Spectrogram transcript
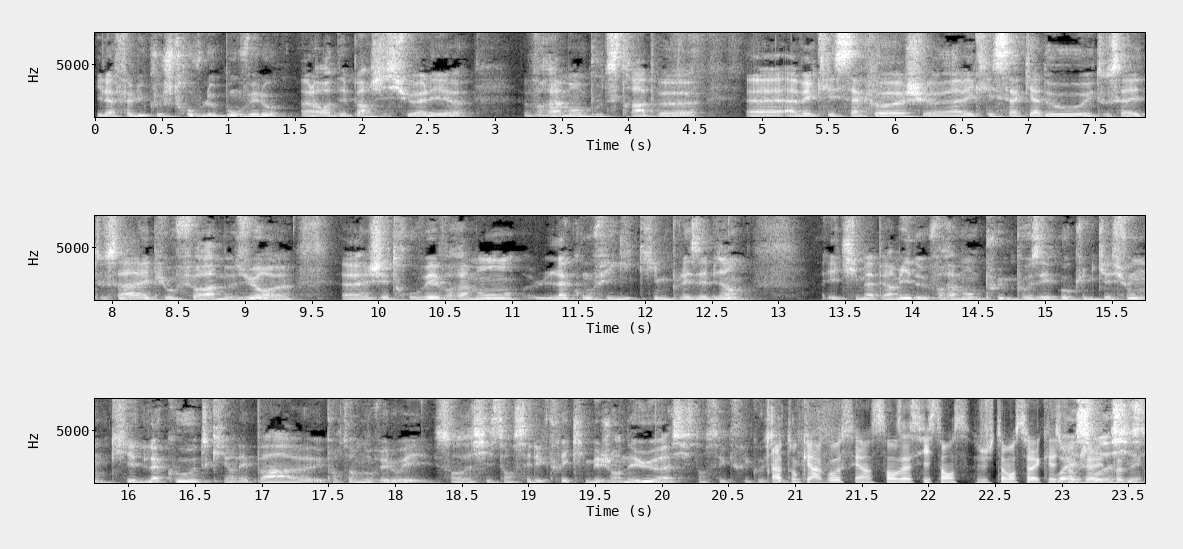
il a fallu que je trouve le bon vélo. Alors au départ, j'y suis allé vraiment bootstrap. Euh, avec les sacoches, euh, avec les sacs à dos et tout ça et tout ça. Et puis au fur et à mesure, euh, j'ai trouvé vraiment la config qui me plaisait bien et qui m'a permis de vraiment plus me poser aucune question, qui est de la côte, qui en est pas, et pourtant mon vélo est sans assistance électrique, mais j'en ai eu assistance électrique aussi. Ah, ton cargo, c'est un sans assistance? Justement, c'est la question ouais, que j'avais posée.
